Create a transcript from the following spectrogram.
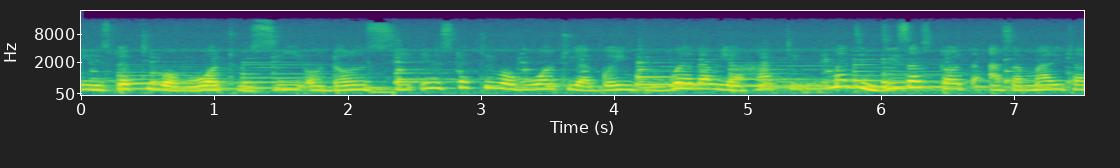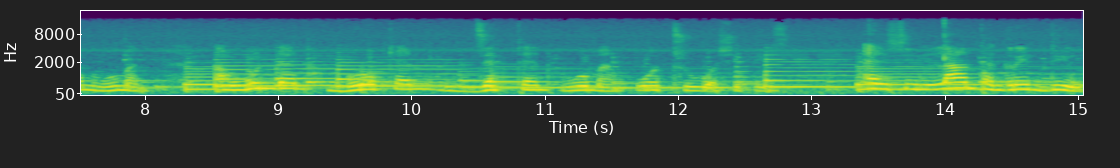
irrespective of what we see or don't see, irrespective of what we are going through, whether we are hurting. Imagine Jesus taught a Samaritan woman, a wounded, broken, rejected woman, what true worship is and she learned a great deal.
